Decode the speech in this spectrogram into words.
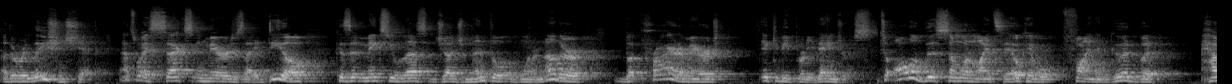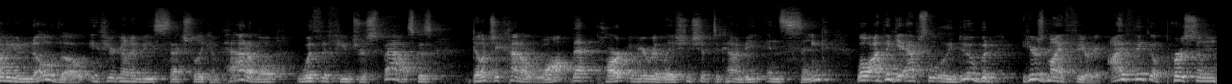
of the relationship. That's why sex in marriage is ideal because it makes you less judgmental of one another. But prior to marriage, it can be pretty dangerous. To all of this, someone might say, okay, well, fine and good, but how do you know though if you're going to be sexually compatible with the future spouse? Because don't you kind of want that part of your relationship to kind of be in sync? Well, I think you absolutely do, but here's my theory. I think a person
